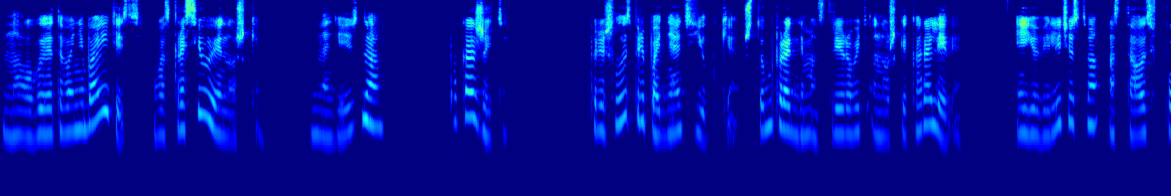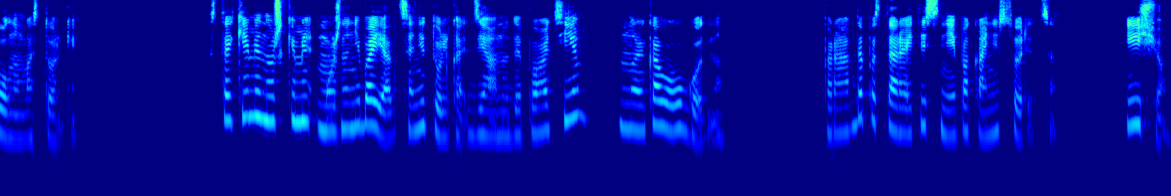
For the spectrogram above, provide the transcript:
Но вы этого не боитесь? У вас красивые ножки?» «Надеюсь, да. Покажите». Пришлось приподнять юбки, чтобы продемонстрировать ножки королеве. Ее Величество осталось в полном восторге. С такими ножками можно не бояться не только Диану де Пуатье, но и кого угодно. Правда, постарайтесь с ней пока не ссориться. И еще,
